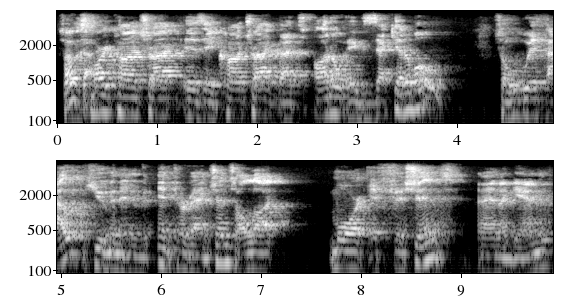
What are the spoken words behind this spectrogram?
So okay. a smart contract is a contract that's auto executable so without human in- intervention, so a lot more efficient, and again,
